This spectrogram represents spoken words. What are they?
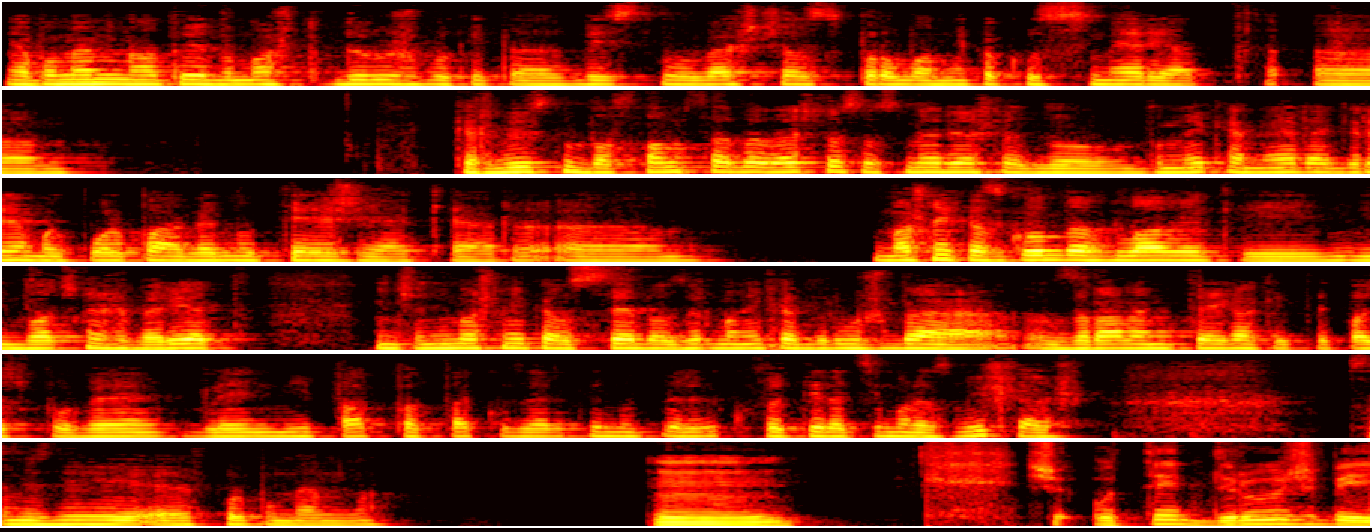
Ja, pomembno je tudi, da imaš to družbo, ki te v bistvu več čas proba nekako usmerjati. Um, ker v bistvu, da sam sebe več čas usmerjaš, do, do neke mere gre, ampak pol pa je vedno težje, ker um, imaš neke zgodbe v glavi, ki jim začneš verjeti. In če nimaš neke osebe oziroma neke družbe zraven tega, ki ti pač pove, da ni tako, pa tako, kot ti recimo razmišljaš, se mi zdi eh, ful pomembno. Mm. V tej družbi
